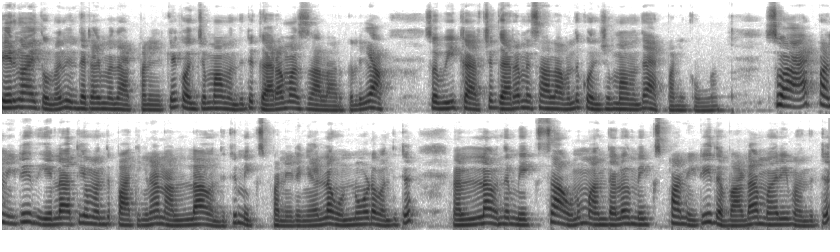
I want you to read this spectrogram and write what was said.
பெருங்காயத்தூள் வந்து இந்த டைம் வந்து ஆட் பண்ணியிருக்கேன். கொஞ்சமாக வந்துட்டு கரம் மசாலா இருக்கு இல்லையா? ஸோ வீட்டில் அரைச்சி கரம் மசாலா வந்து கொஞ்சமாக வந்து ஆட் பண்ணிக்கோங்க. ஸோ ஆட் பண்ணிவிட்டு இது எல்லாத்தையும் வந்து பார்த்திங்கன்னா நல்லா வந்துட்டு மிக்ஸ் பண்ணிவிடுங்க எல்லாம் ஒன்றோட வந்துட்டு நல்லா வந்து மிக்ஸ் ஆகணும். அந்தளவு மிக்ஸ் பண்ணிவிட்டு இதை வடை மாதிரி வந்துட்டு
